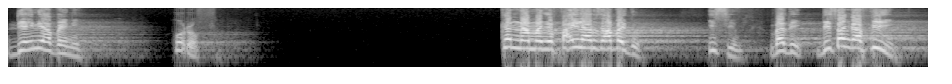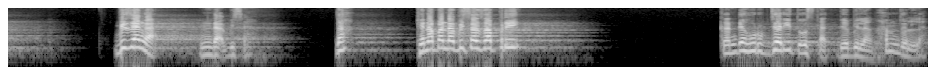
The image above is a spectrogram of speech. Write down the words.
Dia ini apa ini? Huruf. Kan namanya fa'il harus apa itu? Isim. Berarti bisa nggak fi? Bisa nggak? Nggak bisa. Nah, kenapa nggak bisa Zapri? Kan dia huruf jari itu Ustaz. Dia bilang, Alhamdulillah.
